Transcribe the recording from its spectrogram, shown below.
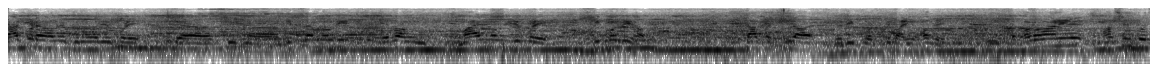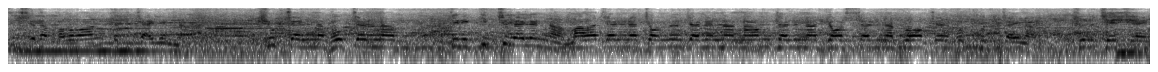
তারপরে হবে গুরুমন্দির উপরে বিশ্রাম মন্দির এবং মায়ের মন্দিরের উপরে শিব মন্দির হবে। তারপর চূড়া যদি করতে পারি, হবে। ভগবানের আসন প্রতিষ্ঠাতা ভগবান চাইলেন না। সুখ চাইলেন না, ভোগ চাইলেন না, তিনি কিচ্ছু চাইলেন না। মালা চাইলেন না, চন্দন চাইলেন না, নাম চাইলেন না, যশ চাইলেন না, প্রভাব চাইলেন প্রতিপত্তি চাই না। শুধু চেয়েছিলেন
